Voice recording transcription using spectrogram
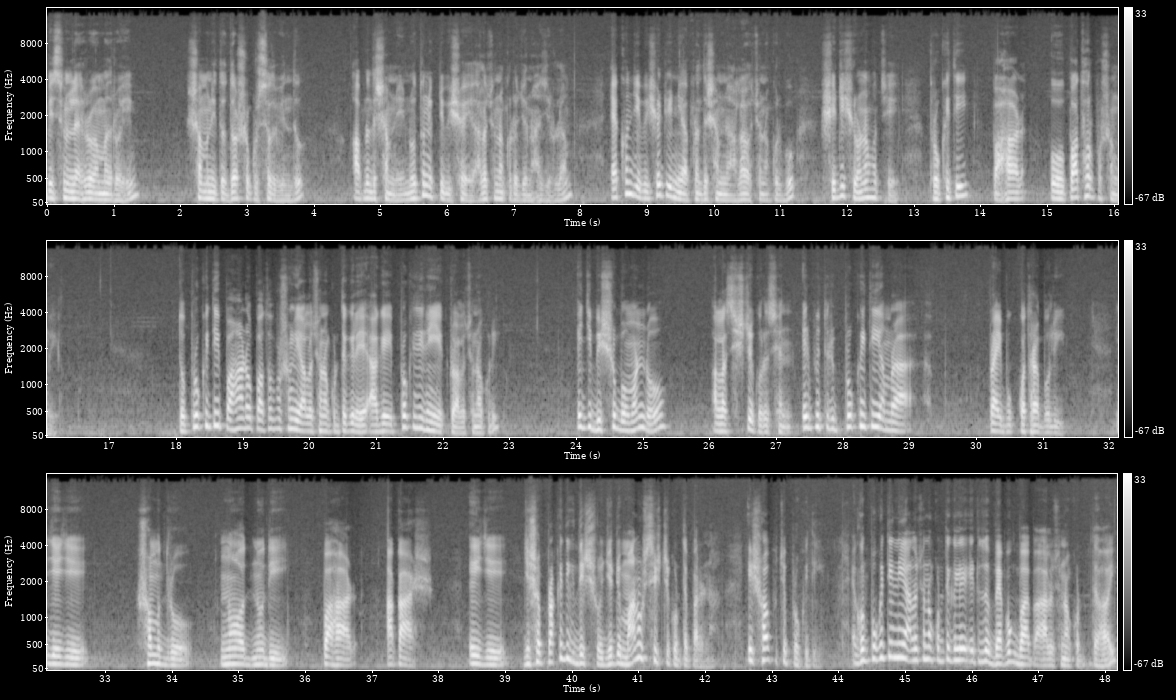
বিসমুল্লাহ রহমান রহিম। সম্মানিত দর্শক শ্রোতাবৃন্দ, আপনাদের সামনে নতুন একটি বিষয়ে আলোচনা করার জন্য হাজির হলাম। এখন যে বিষয়টি নিয়ে আপনাদের সামনে আলোচনা করব সেটি শিরোনাম হচ্ছে প্রকৃতি, পাহাড় ও পাথর প্রসঙ্গে। তো প্রকৃতি, পাহাড় ও পাথর প্রসঙ্গে আলোচনা করতে গেলে আগে প্রকৃতি নিয়ে একটু আলোচনা করি। এই যে বিশ্ব ব্রহ্মাণ্ড আল্লাহ সৃষ্টি করেছেন, এর ভিতরে প্রকৃতি আমরা প্রায় কথাটা বলি। যে যে সমুদ্র, নদ, নদী, পাহাড়, আকাশ, এই যে, যেসব প্রাকৃতিক দৃশ্য যেটি মানুষ সৃষ্টি করতে পারে না, এই সব হচ্ছে প্রকৃতি। এখন প্রকৃতি নিয়ে আলোচনা করতে গেলে এটা তো ব্যাপকভাবে আলোচনা করতে হয়।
